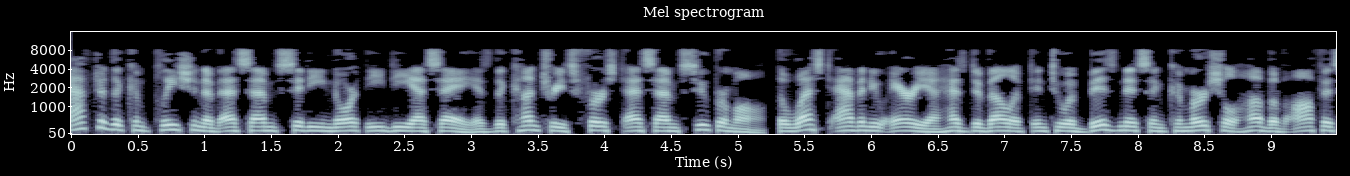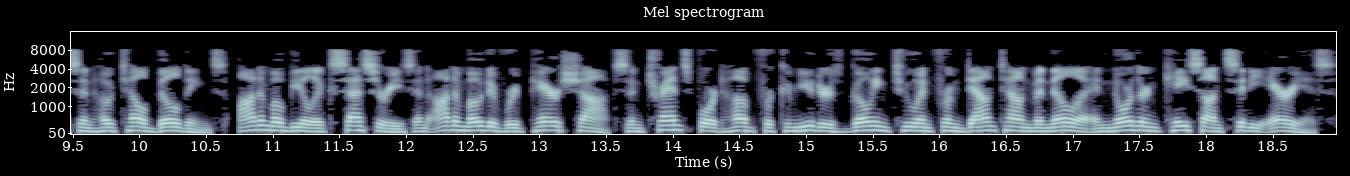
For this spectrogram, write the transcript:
After the completion of SM City North EDSA as the country's first SM supermall, the West Avenue area has developed into a business and commercial hub of office and hotel buildings, automobile accessories and automotive repair shops and transport hub for commuters going to and from downtown Manila and northern Quezon City areas.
